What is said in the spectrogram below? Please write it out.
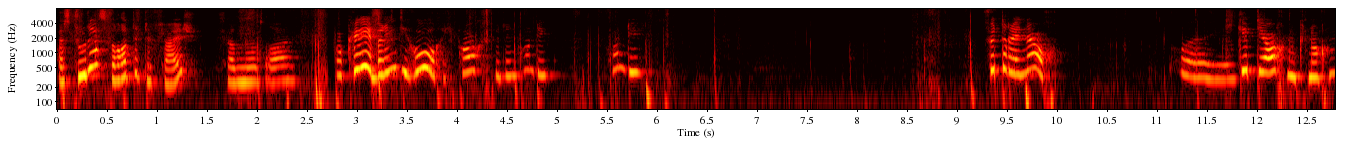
Hast du das verrottete Fleisch? Ich habe nur drei. Okay, bring die hoch. Ich brauche es für den Hundi. Hundi. Füttere ihn auch. Ich gebe dir auch einen Knochen.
